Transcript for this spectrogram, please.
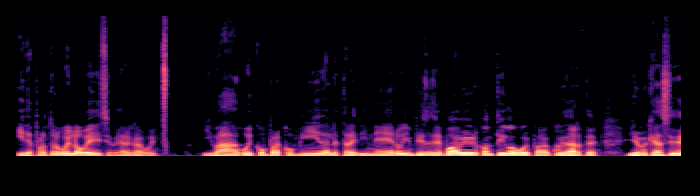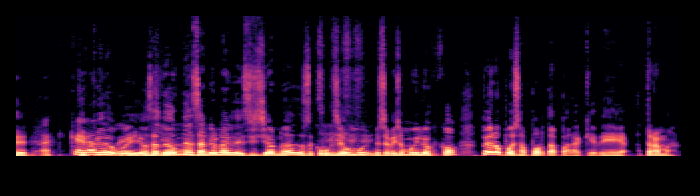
Y de pronto el güey lo ve y dice, verga, güey. Y va, güey, compra comida, le trae dinero y empieza a decir, voy a vivir contigo, güey, para cuidarte. Y yo me quedé así de, Ah, qué, ¿Qué pedo, güey? O sea, ¿de dónde ajá. salió la decisión, no? O sea, como Sí, que se, sí, me muy- sí. se me hizo muy lógico, pero pues aporta para que dé trama,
